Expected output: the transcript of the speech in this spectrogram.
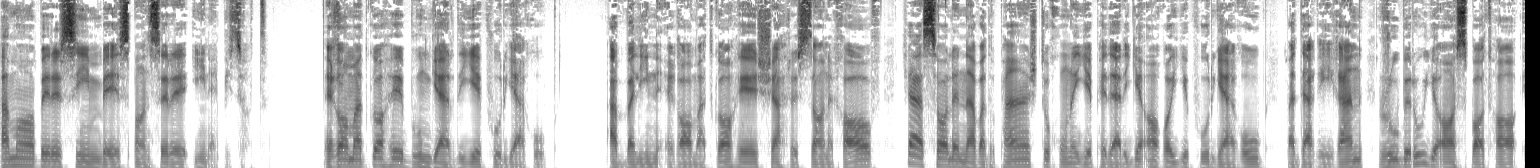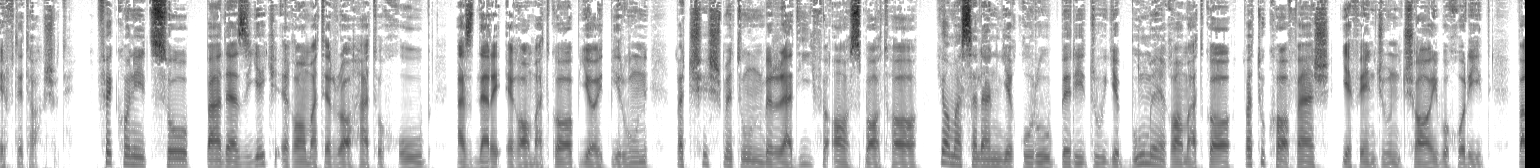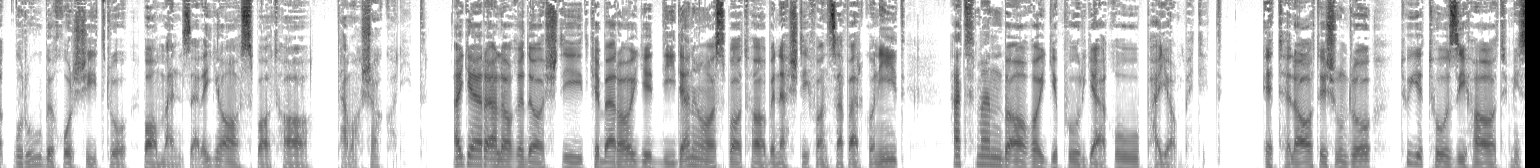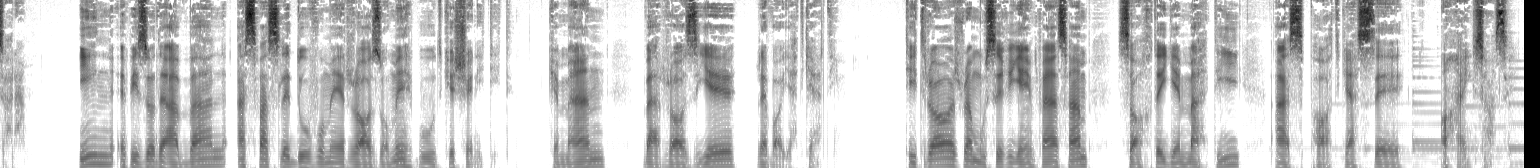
اما برسیم به اسپانسر این اپیزود. اقامتگاه بومگردی پور یعقوب اولین اقامتگاه شهرستان خاف که از سال 95 تو خونه پدری آقای پور یعقوب و دقیقاً روبروی آسبات ها افتتاح شده. فکر کنید صبح بعد از یک اقامت راحت و خوب از در اقامتگاه بیاید بیرون و چشمتون به ردیف آسبات ها یا مثلا یه غروب برید روی بوم اقامتگاه و تو کافش یه فنجون چای بخورید و غروب خورشید رو با منظره آسبات ها تماشا کنید. اگر علاقه داشتید که برای دیدن آسبات ها به نشتیفان سفر کنید، حتما به آقای پور یعقوب پیام بدید. اطلاعاتشون رو توی توضیحات می‌ذارم. این اپیزود اول از فصل دوم رازومه بود که شنیدید که من و رازیه روایت کردیم. تیتراژ و موسیقی این فصل هم ساخته مهدی از پادکست آهنگسازه.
